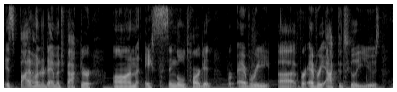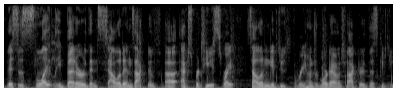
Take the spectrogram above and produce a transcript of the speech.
is 500 damage factor on a single target for every uh for every active skill you use. This is slightly better than Saladin's active uh, expertise right? Saladin gives you 300 more damage factor. This gives you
